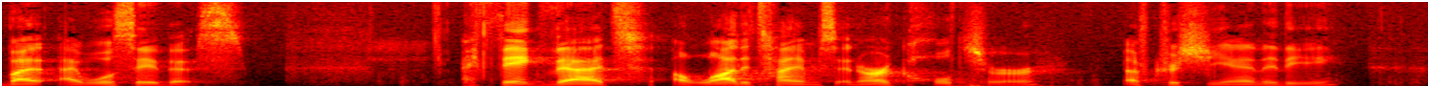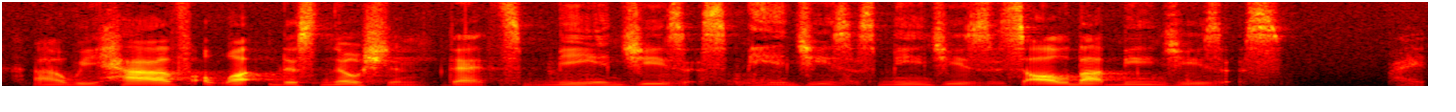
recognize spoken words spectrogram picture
but I will say this. I think that a lot of times in our culture of Christianity, uh, we have a lot this notion that it's me and Jesus, me and Jesus, me and Jesus. It's all about me and Jesus, right?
